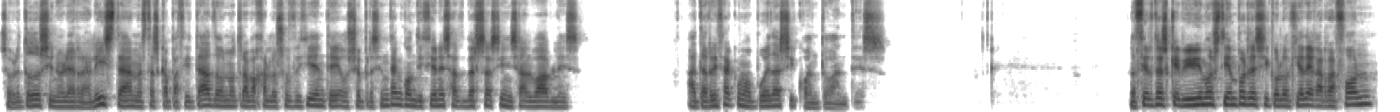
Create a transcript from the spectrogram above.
Sobre todo si no eres realista, no estás capacitado, no trabajas lo suficiente o se presentan condiciones adversas insalvables. Aterriza como puedas y cuanto antes. Lo cierto es que vivimos tiempos de psicología de garrafón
